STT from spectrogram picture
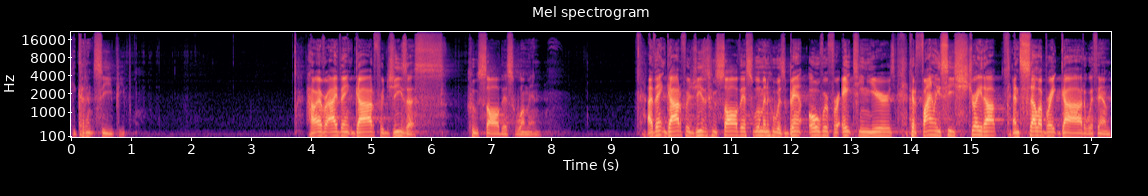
He couldn't see people. However, I thank God for Jesus who saw this woman. I thank God for Jesus who saw this woman who was bent over for 18 years, could finally see straight up and celebrate God with him.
